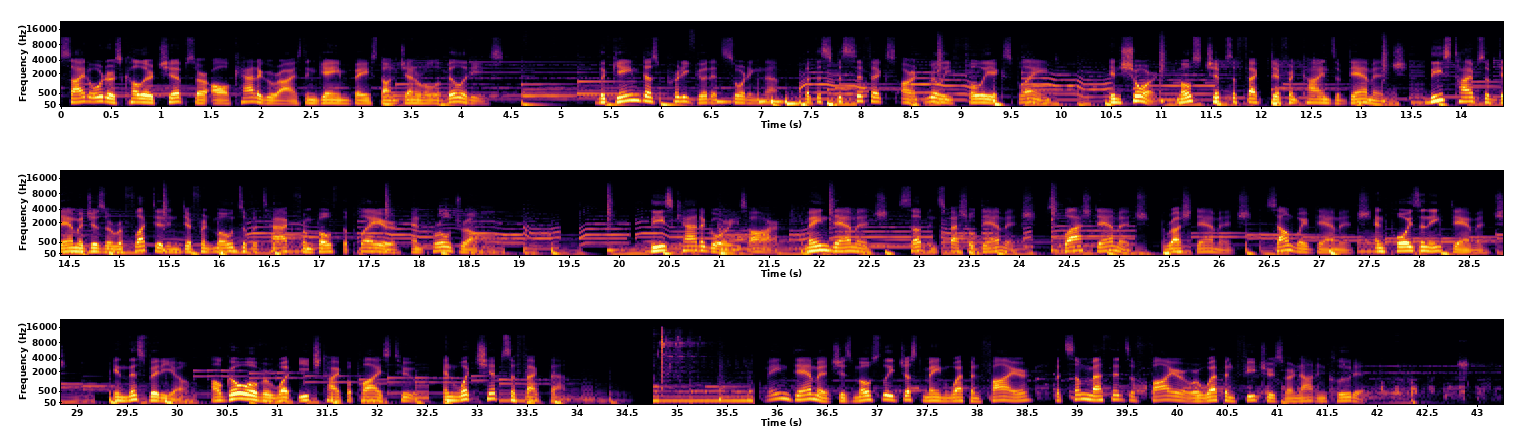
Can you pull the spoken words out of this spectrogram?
Side orders color chips are all categorized in game based on general abilities. The game does pretty good at sorting them, but the specifics aren't really fully explained. In short, most chips affect different kinds of damage. These types of damages are reflected in different modes of attack from both the player and Pearl Drone. These categories are main damage, sub and special damage, splash damage, rush damage, soundwave damage, and poison ink damage. In this video, I'll go over what each type applies to, and what chips affect them. Main damage is mostly just main weapon fire, but some methods of fire or weapon features are not included.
